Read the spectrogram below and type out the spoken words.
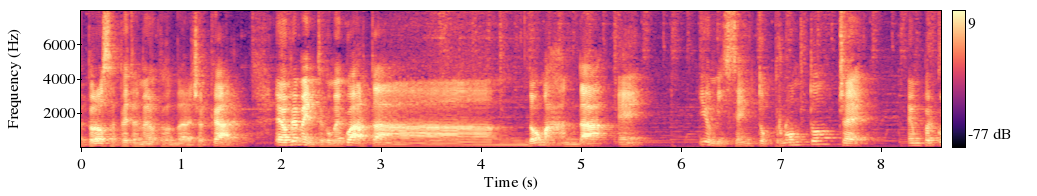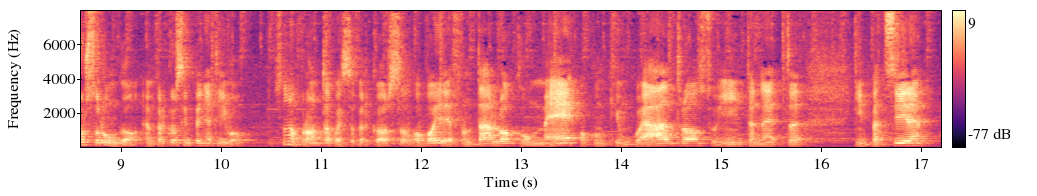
però sapete almeno cosa andare a cercare. E ovviamente come quarta mm, domanda è, io mi sento pronto? Cioè, è un percorso lungo, è un percorso impegnativo. Sono pronto a questo percorso? Ho voglia di affrontarlo con me o con chiunque altro, su internet, impazzire?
